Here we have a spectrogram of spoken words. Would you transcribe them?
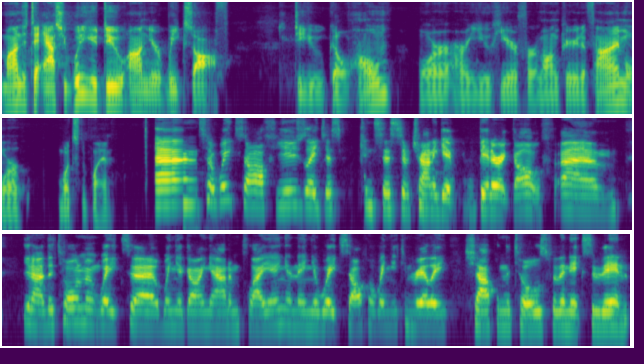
wanted to ask you, what do you do on your weeks off? Do you go home? Or are you here for a long period of time, or what's the plan? Um, so weeks off usually just consists of trying to get better at golf. Um, you know, the tournament weeks are when you're going out and playing, and then your weeks off are when you can really sharpen the tools for the next event.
